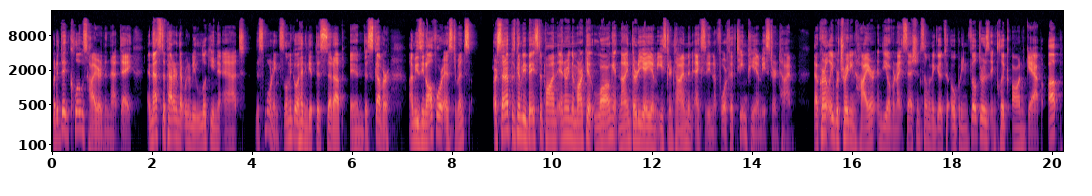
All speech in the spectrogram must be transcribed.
but it did close higher than that day. And that's the pattern that we're going to be looking at this morning. So let me go ahead and get this set up and discover. I'm using all four instruments. Our setup is going to be based upon entering the market long at 9:30 a.m. Eastern Time and exiting at 4:15 p.m. Eastern Time. Now, currently we're trading higher in the overnight session, so I'm going to go to opening filters and click on gap up.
